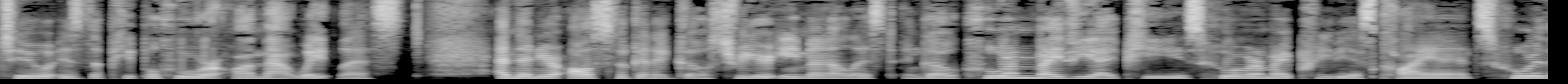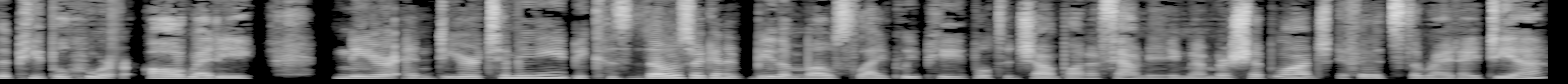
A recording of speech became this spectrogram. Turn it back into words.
to is the people who are on that wait list. And then you're also going to go through your email list and go, who are my VIPs? Who are my previous clients? Who are the people who are already near and dear to me? Because those are going to be the most likely people to jump on a founding membership launch if it's the right idea.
